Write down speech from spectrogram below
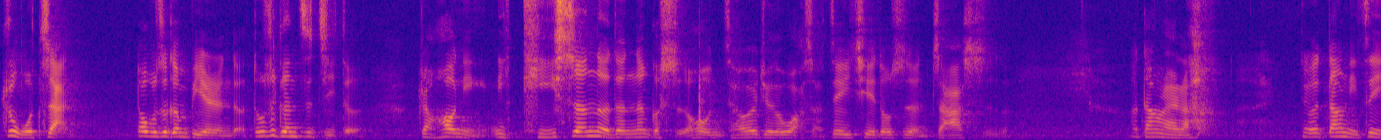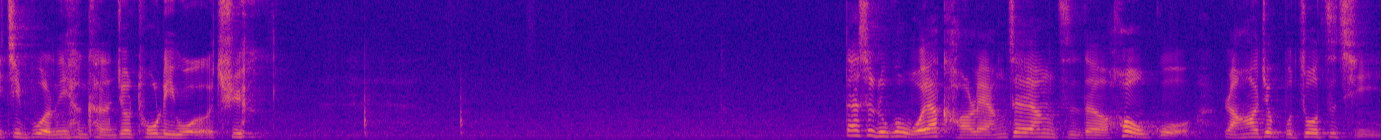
作战，都不是跟别人的，都是跟自己的。然后你你提升了的那个时候，你才会觉得哇塞，这一切都是很扎实的。那当然了，因为当你自己进步了，你很可能就脱离我而去。但是如果我要考量这样子的后果，然后就不做自己，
